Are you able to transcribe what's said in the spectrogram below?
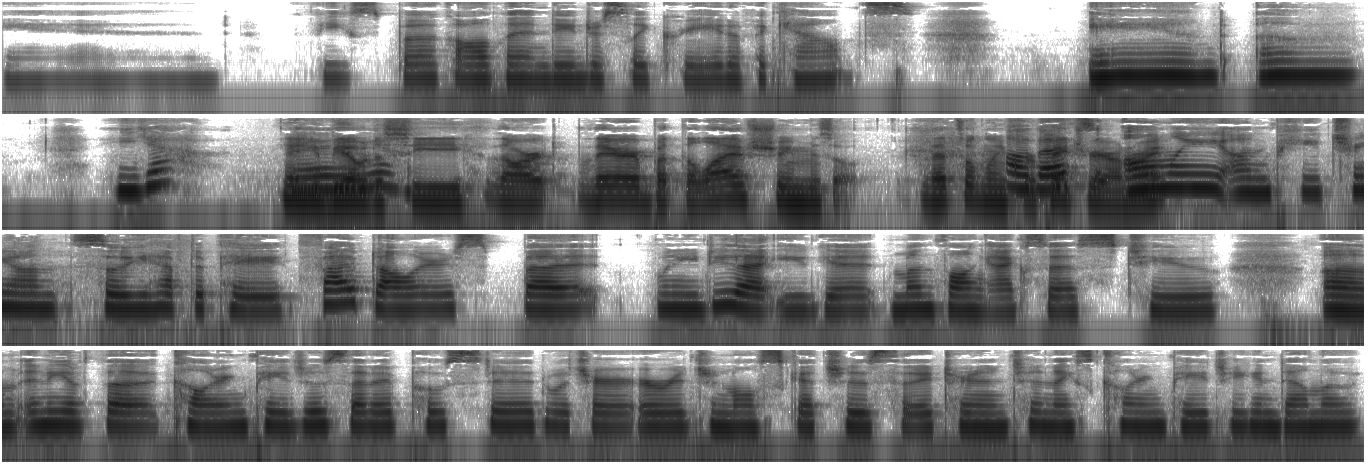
and Facebook, all the dangerously creative accounts, and um, yeah. Yeah, you'll be able to see the art there, but the live stream is that's only for Oh, that's Patreon, right? only on Patreon, so you have to pay five dollars. But when you do that, you get month long access to um, any of the coloring pages that I posted, which are original sketches that I turn into a nice coloring page you can download.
